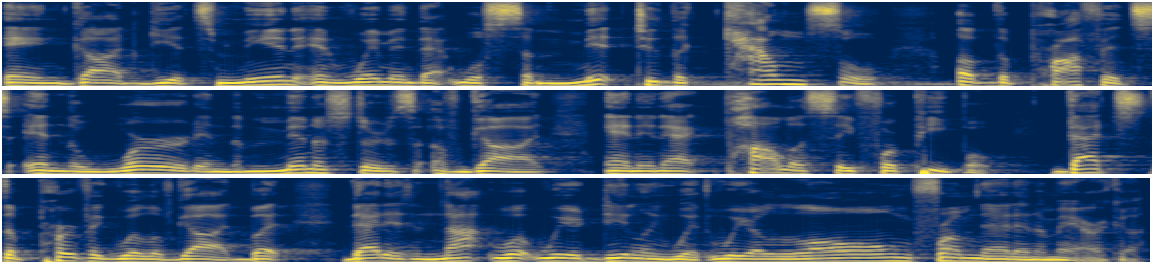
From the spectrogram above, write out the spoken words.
and God gets men and women that will submit to the counsel of the prophets and the word and the ministers of God and enact policy for people. That's the perfect will of God, but that is not what we're dealing with. We are long from that in America.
